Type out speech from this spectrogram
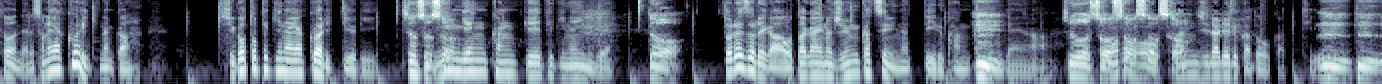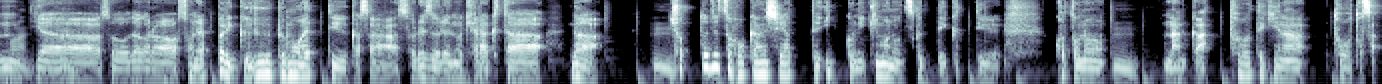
そうなんだよね、その役割ってなんか、仕事的な役割っていうより、そうそうそう。人間関係的な意味で、そそれぞれがお互いの潤滑油になっている感覚みたいな、うそうそうそうそうそう。感じられるかどうかっていう。うんうんうん。ねやー、そう、だから、そのやっぱりグループ萌えっていうかさ、それぞれのキャラクターが、うんちょっとずつ補完し合って、一個の生き物を作っていくっていうことの、うんなんか圧倒的な尊さ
